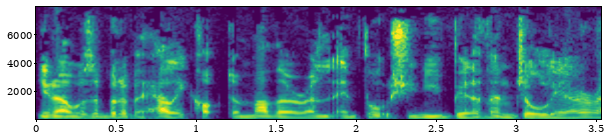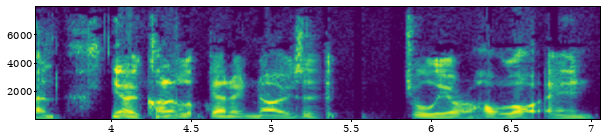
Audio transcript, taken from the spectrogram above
you know, was a bit of a helicopter mother and, and thought she knew better than Julia and, you know, kind of looked down her nose at Julia a whole lot. And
